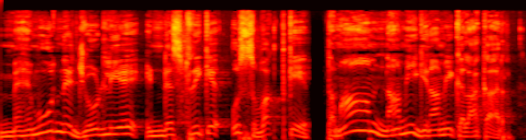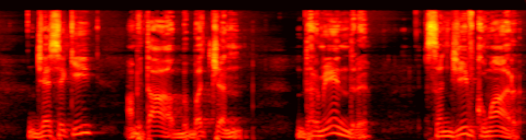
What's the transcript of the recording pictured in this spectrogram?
महमूद ने जोड़ लिए इंडस्ट्री के उस वक्त के तमाम नामी गिनामी कलाकार, जैसे कि अमिताभ बच्चन, धर्मेंद्र, संजीव कुमार,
